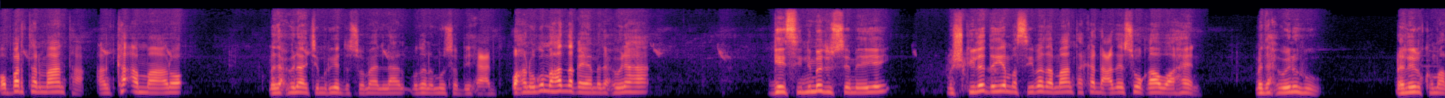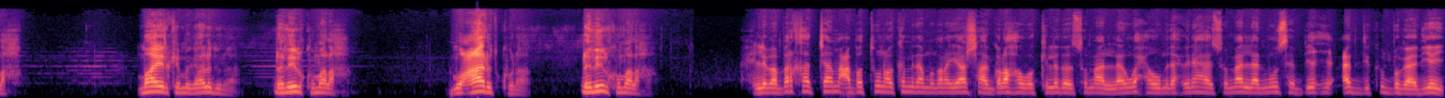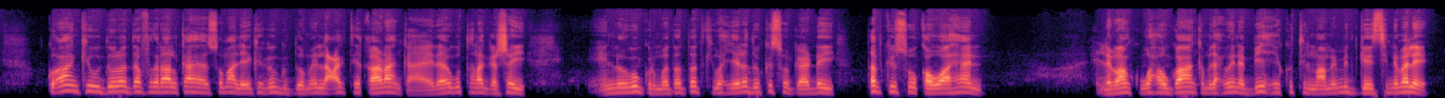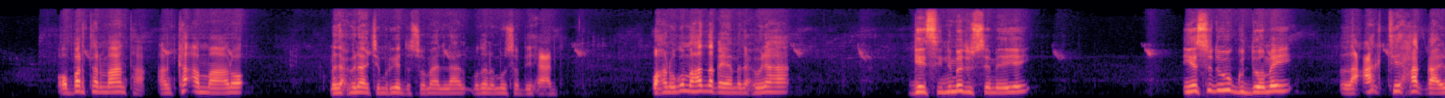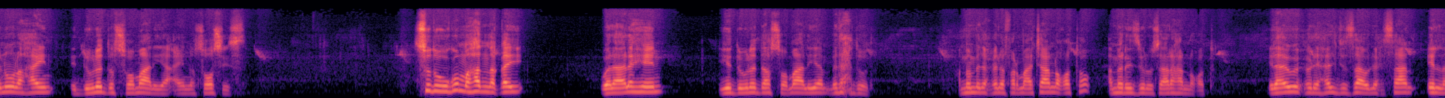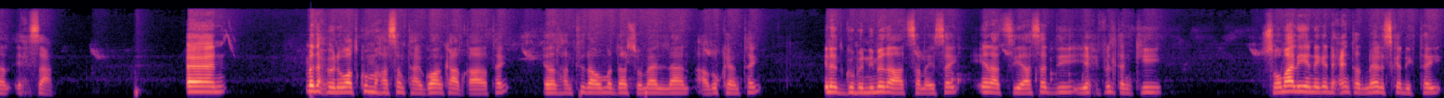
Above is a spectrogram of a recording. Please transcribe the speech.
oo bartan maanta aan ka ammaano madaxweynaha jamhuuriyadda somalilan mudane muuse biixi cabdi waxaan ugu mahadnaqayaa madaxweynaha geesinimadu sameeyey mushkiladda iyo masiibada maanta ka dhacday suuqaa waaheen madaxweynuhu dhaliil kuma laha. Maayirka magaaladuna dhaliil kuma laha. Mucaaridkuna dhaliil kuma laha. Xildhibaan barkhad jaamaca batuun oo ka mid ah mudanayaasha golaha wakiilada somalilan waxa uu madaxweynaha somalilan muuse biixi cabdi ku bogaadiyey go'aankii uu dowladda federaalka ah ee soomaaliya kaga guddoomay lacagtii qaadhaanka ahayd ee ugu tala gashay in loogu gurmado dadkii waxyeeladu ka soo gaadhay dabkii suuqa waaheen xildhibaanku waxa uu go'aanka madaxweyne biixi ku tilmaamay mid geesinimo leh. Oo bartan maanta aan ka ammaano madaxweynaha jamhuuriyadda somalilan mudane muuse biixi cabdi. Waxaan ugu mahadnaqayaa madaxweynaha geesinimadu sameeyey iyo siduu u guddoomay lacagtii xaqa aynu lahayn ee dowladda soomaaliya ayna soo siisay. Siduu ugu mahadnaqay walaalaheen iyo dowladda soomaaliya madaxdooda. Ama madaxweyne farmaajo ha noqoto ama ra'iisul wasaare noqoto. Ilaahay wuxuu yihi hal jazaau lixsaan ila alixsaan. Madaxweyne waad ku mahadsan tahay go'aanka aad qaadatay inaad hantida ummadda somalilan aad u keentay inaad gobonnimada aad samaysay inaad siyaasaddii iyo xifiltankii soomaaliya naga dhexe intaad meel iska dhigtay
